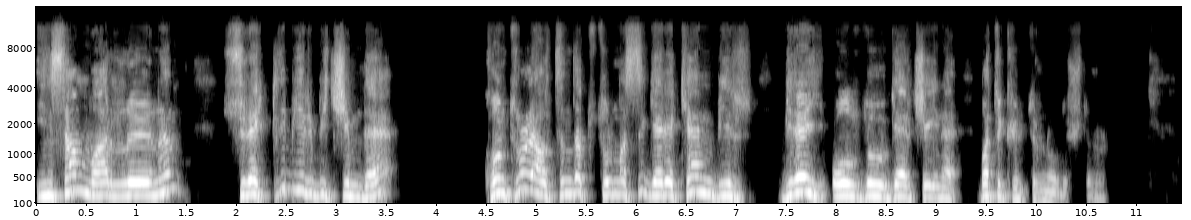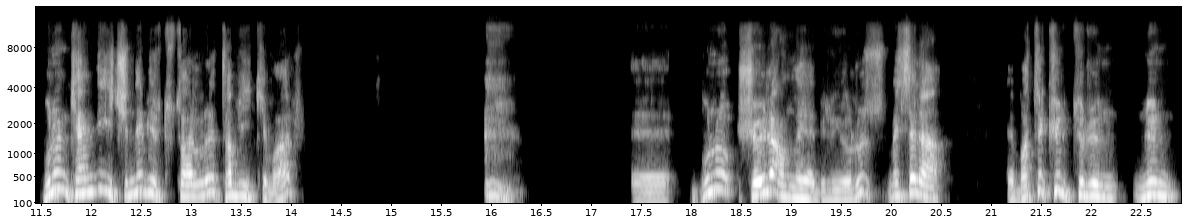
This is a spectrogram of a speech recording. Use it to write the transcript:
insan varlığının sürekli bir biçimde kontrol altında tutulması gereken bir birey olduğu gerçeğine Batı kültürünü oluşturur. Bunun kendi içinde bir tutarlılığı tabii ki var. Ee, bunu şöyle anlayabiliyoruz. Mesela e, Batı kültürünün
